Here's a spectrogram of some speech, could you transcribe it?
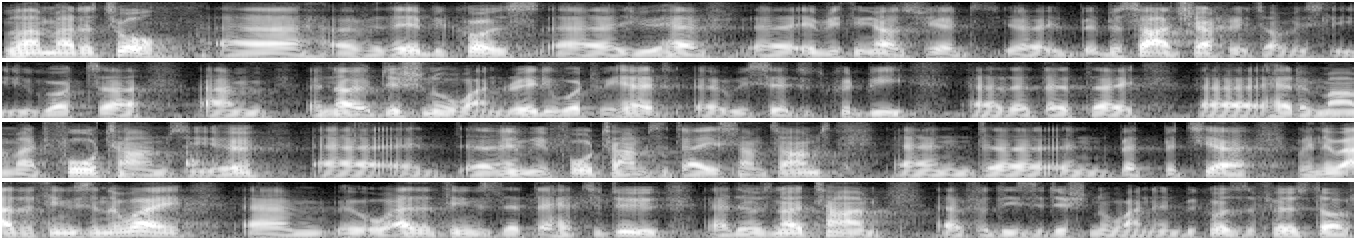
Ma'amad at all uh, over there because uh, you have uh, everything else. You had, uh, besides Shachrit, obviously, you got uh, um, no additional one. Really, what we had, uh, we said it could be that, that they had a Ma'amad four times a year, and, I mean, four times a day sometimes. And, and, but, but yeah, when there were other things in the way um, or other things that they had to do, there was no time for these additional one. And because the first of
